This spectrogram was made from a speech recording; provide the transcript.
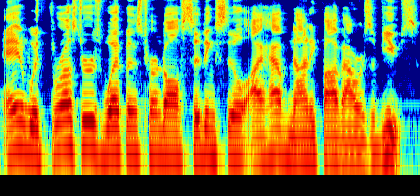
and with thrusters, weapons turned off sitting still, I have 95 hours of use.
